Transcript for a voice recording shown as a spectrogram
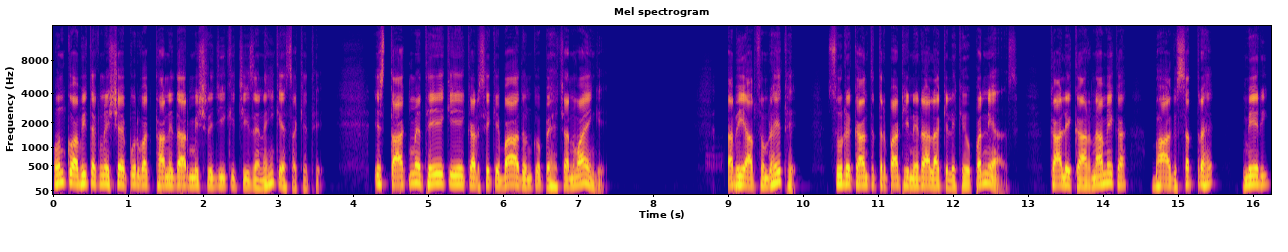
उनको अभी तक निश्चयपूर्वक थानेदार मिश्र जी की चीज़ें नहीं कह सके थे। इस ताक में थे कि एक अरसे के बाद उनको पहचानवाएँगे। अभी आप सुन रहे थे सूर्यकांत त्रिपाठी निराला के लिखे उपन्यास, काले कारनामे का भाग सत्रह, मेरी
